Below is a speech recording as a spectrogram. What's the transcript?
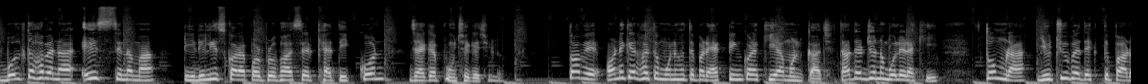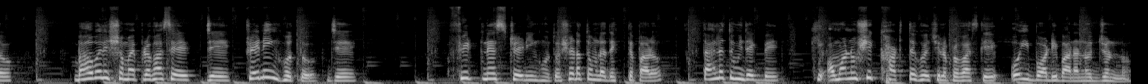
বলতে হবে না, এই সিনেমাটি রিলিজ করার পর প্রভাসের খ্যাতি কোন জায়গায় পৌঁছে গেছিল। তবে অনেকের হয়তো মনে হতে পারে অ্যাক্টিং করা কী এমন কাজ। তাদের জন্য বলে রাখি, তোমরা ইউটিউবে দেখতে পারো, বাহুবলির সময় প্রভাসের যে ট্রেনিং হতো, যে ফিটনেস ট্রেনিং হতো, সেটা তোমরা দেখতে পারো। তাহলে তুমি দেখবে কি অমানসিক খাটতে হয়েছিল প্রভাসকে ওই বডি বানানোর জন্য।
